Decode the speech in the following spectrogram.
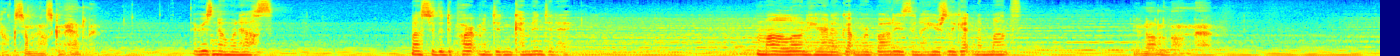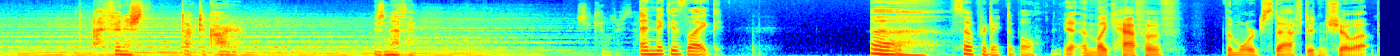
Look, someone else can handle it. There is no one else. Most of the department didn't come in today. I'm all alone here, and I've got more bodies than I usually get in a month. You're not alone, Nat. I finished Dr. Carter. There's nothing. She killed herself. And Nick is like, Ugh, so predictable. Yeah, and like half of the morgue staff didn't show up.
